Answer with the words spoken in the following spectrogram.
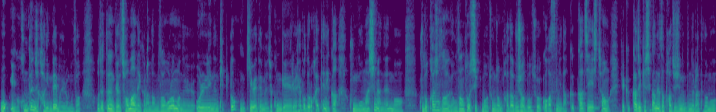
어? 이거 컨텐츠 각인데? 막 이러면서 어쨌든 그래서 저만의 그런 남성 호르몬을 올리는 팁도 기회 되면 이제 공개를 해보도록 할 테니까 궁금하시면은 뭐 구독하셔서 영상 소식 뭐 종종 받아보셔도 좋을 것 같습니다. 끝까지 시청 끝까지 이렇게 시간 내서 봐주시는 분들한테 너무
